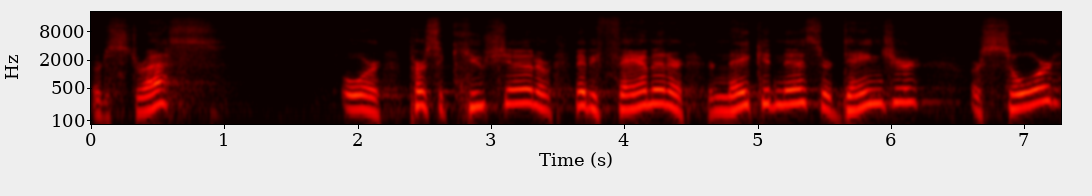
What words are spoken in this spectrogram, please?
Or distress? Or persecution? Or maybe famine? Or, or nakedness? Or danger? Or sword?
